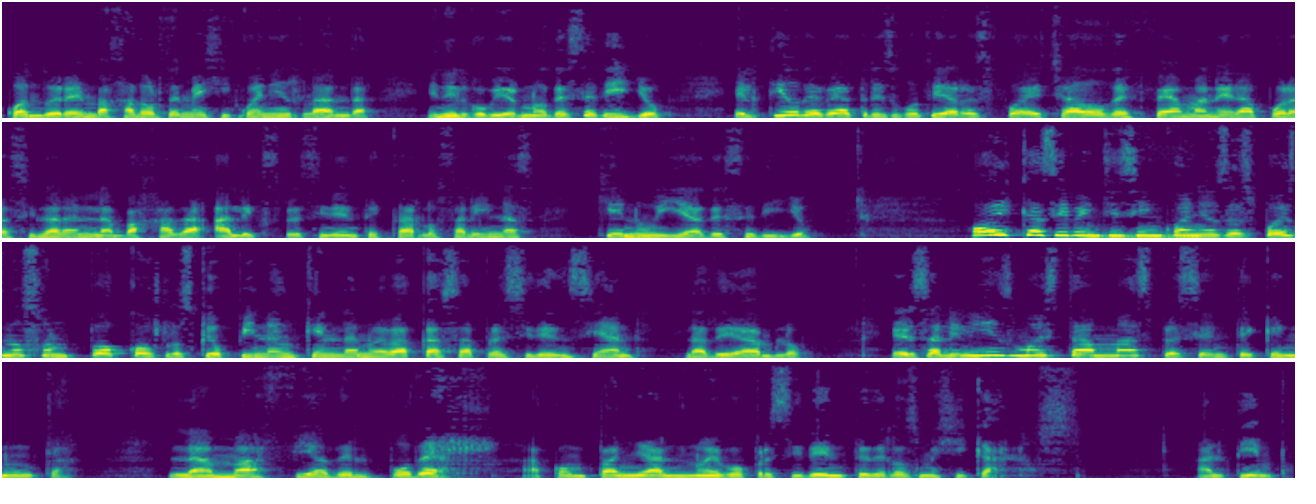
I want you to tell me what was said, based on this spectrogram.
Cuando era embajador de México en Irlanda, en el gobierno de Cedillo, el tío de Beatriz Gutiérrez fue echado de fea manera por asilar en la embajada al expresidente Carlos Salinas, quien huía de Cedillo. Hoy, casi 25 años después, no son pocos los que opinan que en la nueva casa presidencial, la de AMLO, el salinismo está más presente que nunca. La mafia del poder acompaña al nuevo presidente de los mexicanos. Al tiempo.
